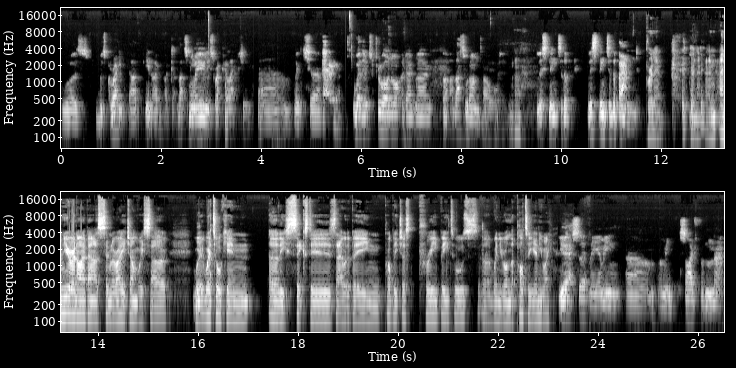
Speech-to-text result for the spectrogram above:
was was great. I, you know, that's my earliest recollection. Um, which, uh, whether it's true or not, I don't know. But that's what I'm told. listening to the listening to the band. Brilliant. Brilliant. and and you and I about a similar age, aren't we? So we're, we're talking early 60s that would have been probably just pre-beatles uh, when you're on the potty anyway. Yeah certainly. I mean um, i mean aside from that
